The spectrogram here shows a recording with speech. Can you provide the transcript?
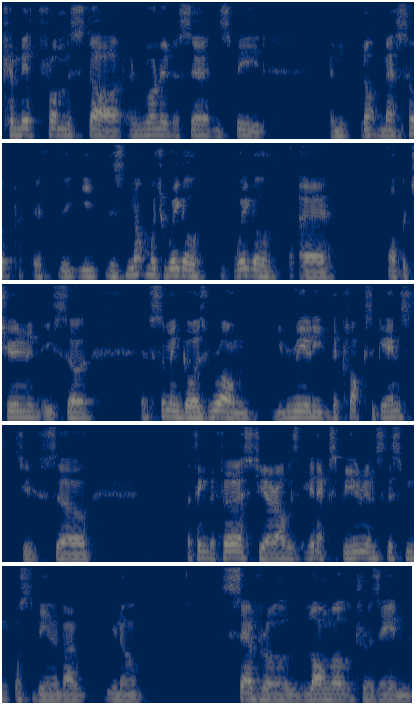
commit from the start and run at a certain speed, and not mess up. If the, you, there's not much wiggle wiggle uh, opportunity, so if something goes wrong, you really the clock's against you. So I think the first year I was inexperienced. This must have been about you know several long ultras in,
